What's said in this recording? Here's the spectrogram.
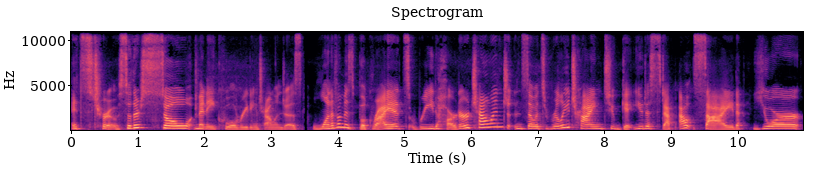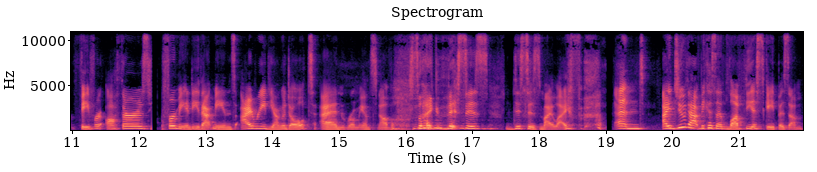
It's true. So there's so many cool reading challenges. One of them is Book Riot's Read Harder challenge. And so it's really trying to get you to step outside your favorite authors. For Mandy, that means I read young adult and romance novels. like this is this is my life. And I do that because I love the escapism.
